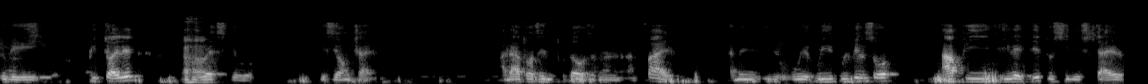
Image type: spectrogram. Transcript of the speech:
to the pit toilet to Uh-huh. rescue this young child. And that was in 2005. I mean, we, we, we feel so happy, elated to see this child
